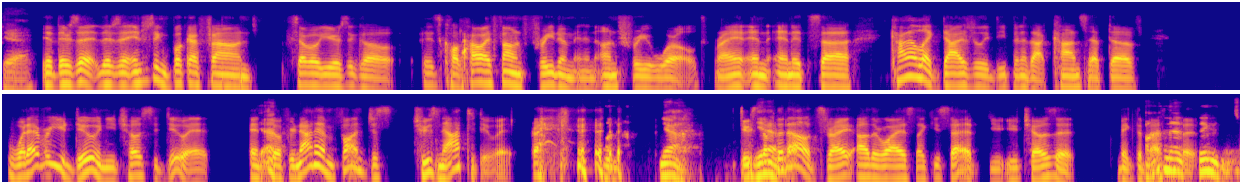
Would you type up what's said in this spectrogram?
yeah. Yeah, there's a there's an interesting book I found several years ago. It's called How I Found Freedom in an Unfree World, right? And and it's uh kind of like dives really deep into that concept of whatever you do and you chose to do it. And so if you're not having fun, just choose not to do it, right? Yeah, do Yeah. something else, right? Otherwise, like you said, you you chose it. Make the best find of it. thing that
